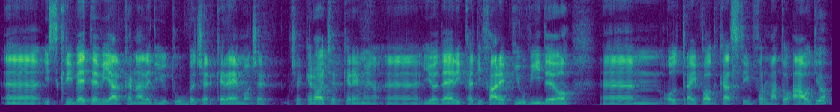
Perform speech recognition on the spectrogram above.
Eh, iscrivetevi al canale di YouTube, cercheremo, cer- cercherò e cercheremo eh, io ed Erika di fare più video ehm, oltre ai podcast in formato audio.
